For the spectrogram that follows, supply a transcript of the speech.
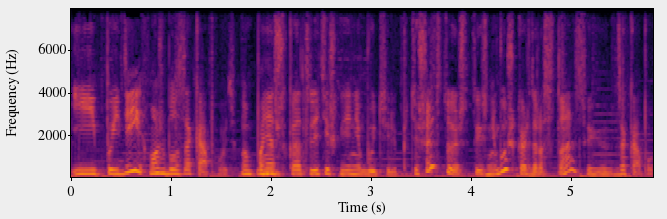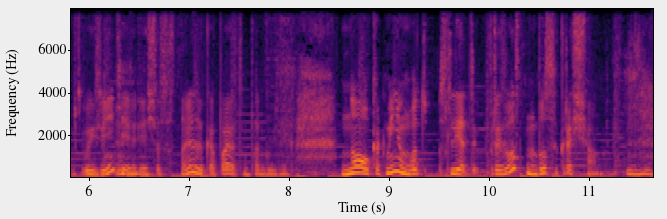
И, по идее, их можно было закапывать закапывать. Ну, понятно, что когда ты летишь где-нибудь или путешествуешь, ты же не будешь каждый раз останавливаться и закапывать. Вы извините, mm-hmm. я сейчас остановлюсь, закопаю там подгузник. Но, как минимум, вот след производственный был сокращен. Mm-hmm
